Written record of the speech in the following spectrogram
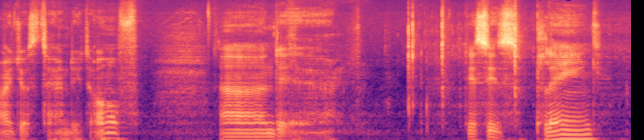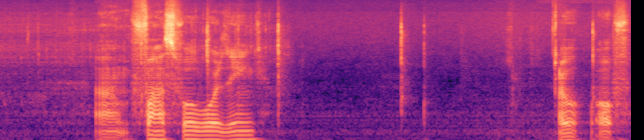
I just turned it off. And uh, this is playing um, fast forwarding. Oh off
